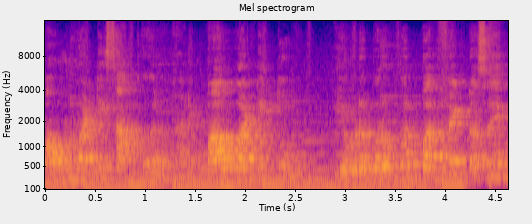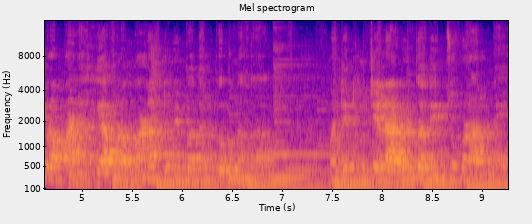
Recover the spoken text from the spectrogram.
पाऊण वाटी साखर आणि पाव वाटी तूप. एवढं बरोबर परफेक्ट असं हे प्रमाण आहे. या प्रमाणात तुम्ही बदल करू नका. म्हणजे तुमचे लाडू कधीच चुकणार नाही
